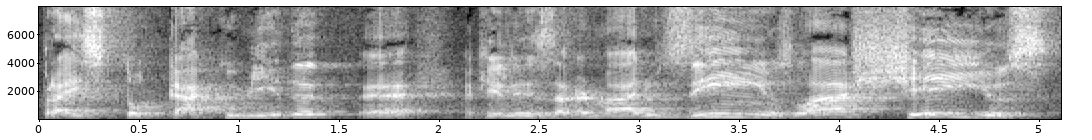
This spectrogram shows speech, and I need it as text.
para estocar comida, né? Aqueles armáriozinhos lá cheios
